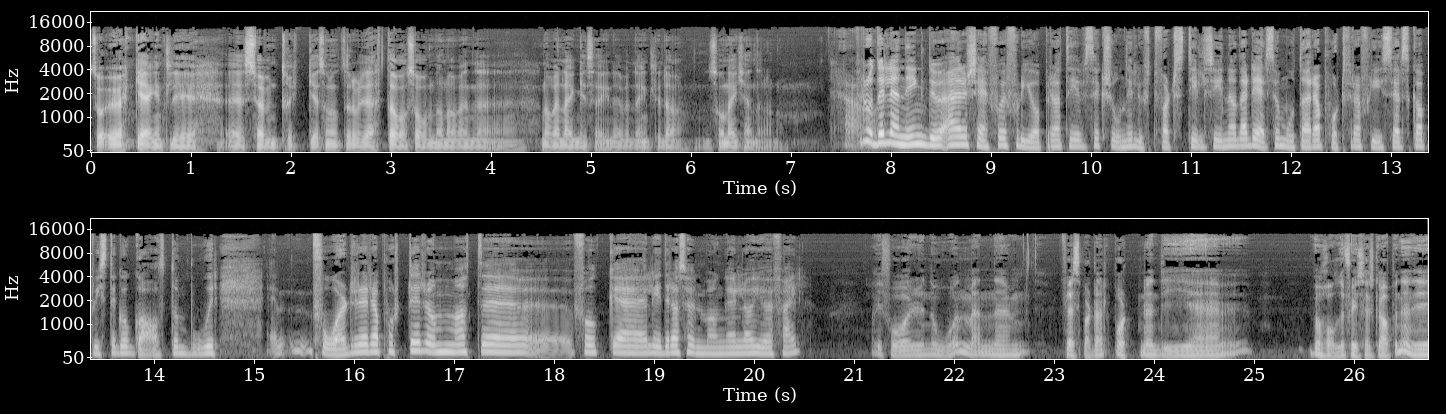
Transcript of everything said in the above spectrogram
så øker egentlig eh, søvntrykket, sånn at det blir lettere å sovne når en, eh, når en legger seg. Det er vel egentlig da, sånn jeg kjenner det. da. Ja. Frode Lenning, du er sjef for flyoperativ seksjon i Luftfartstilsynet. og Det er dere som mottar rapport fra flyselskap hvis det går galt om bord. Får dere rapporter om at folk lider av søvnmangel og gjør feil? Vi får noen, men Flesteparten av rapportene de eh, beholder flyselskapene. De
